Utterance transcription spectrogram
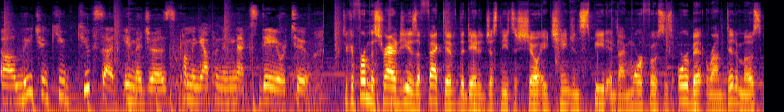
uh, LICIACube CubeSat images coming up in the next day or two. To confirm the strategy is effective, the data just needs to show a change in speed in Dimorphos' orbit around Didymos,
